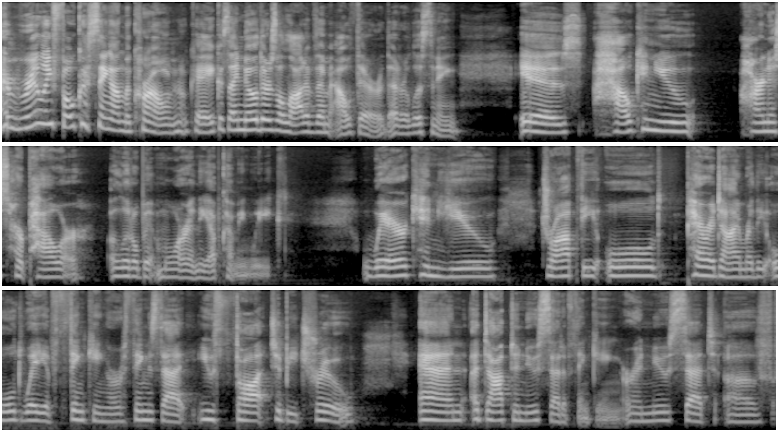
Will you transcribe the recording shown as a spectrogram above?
I'm really focusing on the crone, okay? Because I know there's a lot of them out there that are listening. Is how can you harness her power a little bit more in the upcoming week? Where can you drop the old paradigm or the old way of thinking or things that you thought to be true and adopt a new set of thinking or a new set of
